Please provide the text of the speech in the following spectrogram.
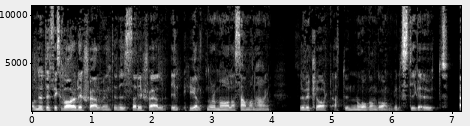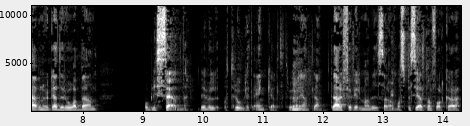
Om du inte fick vara dig själv och inte visa dig själv i helt normala sammanhang. Så det är väl klart att du någon gång vill stiga ut, även ur garderoben, och bli sedd. Det är väl otroligt enkelt tror jag egentligen. Därför vill man visa dem. Och speciellt om folk har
